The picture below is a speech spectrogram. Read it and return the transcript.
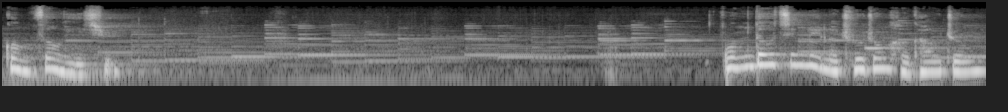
共奏一曲。我们都经历了初中和高中，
